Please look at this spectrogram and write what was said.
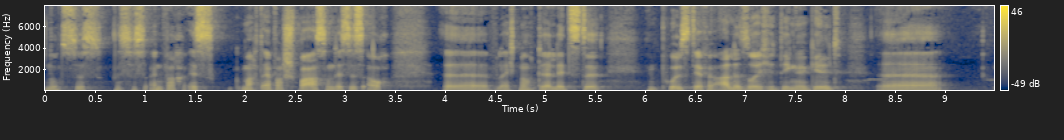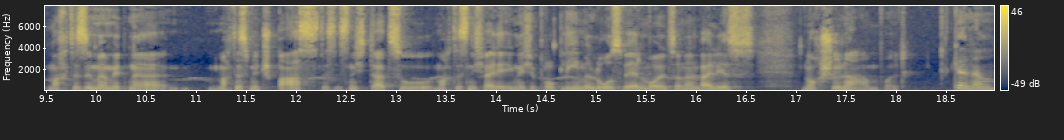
nutzt es. Es ist einfach, es macht einfach Spaß und es ist auch äh, vielleicht noch der letzte Impuls, der für alle solche Dinge gilt. Äh, macht es immer mit einer, macht es mit Spaß. Das ist nicht dazu, macht es nicht, weil ihr irgendwelche Probleme loswerden wollt, sondern weil ihr es noch schöner haben wollt. Genau.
